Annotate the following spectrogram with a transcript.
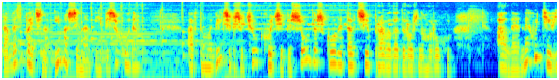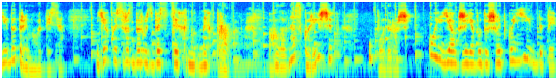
та безпечно і машинам, і пішоходам. Автомобільчик Жучук хоч і пішов до школи та вчив правила дорожнього руху, але не хотів їх дотримуватися. Якось розберусь без цих нудних правил. Головне, скоріше б у подорож. Ой, як же я буду швидко їздити,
